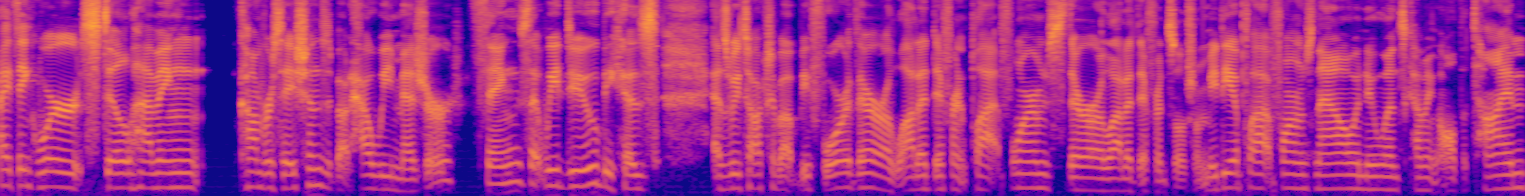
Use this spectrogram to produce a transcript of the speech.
I think we're still having conversations about how we measure things that we do because as we talked about before there are a lot of different platforms. There are a lot of different social media platforms now new ones coming all the time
